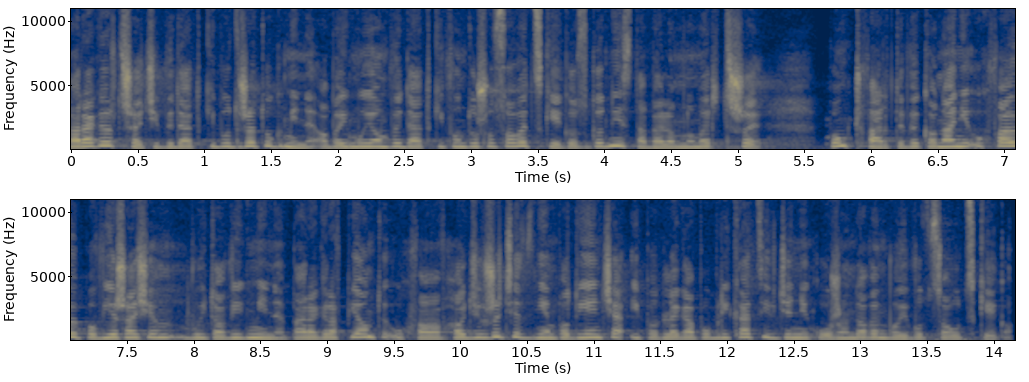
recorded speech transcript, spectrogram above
Paragraf trzeci. Wydatki budżetu gminy obejmują wydatki Funduszu Sołeckiego zgodnie z tabelą nr 3. Punkt czwarty. Wykonanie uchwały powierza się wójtowi gminy. Paragraf piąty. Uchwała wchodzi w życie z dniem podjęcia i podlega publikacji w Dzienniku Urzędowym Województwa Łódzkiego.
